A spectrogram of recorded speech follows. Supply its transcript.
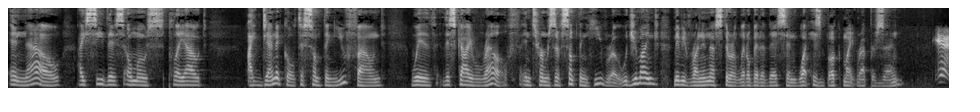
And now I see this almost play out identical to something you found with this guy Ralph in terms of something he wrote. Would you mind maybe running us through a little bit of this and what his book might represent? Yeah,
